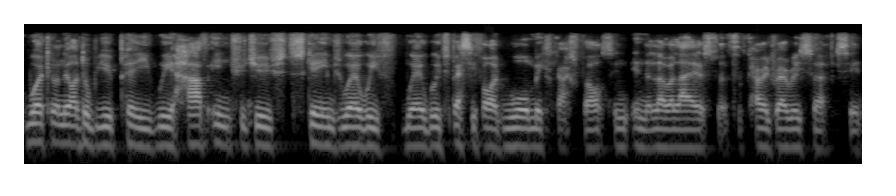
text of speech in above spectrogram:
working on the IWP. We have introduced schemes where we've where we've specified warm mix asphalts in, in the lower layers of the carriageway resurfacing.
